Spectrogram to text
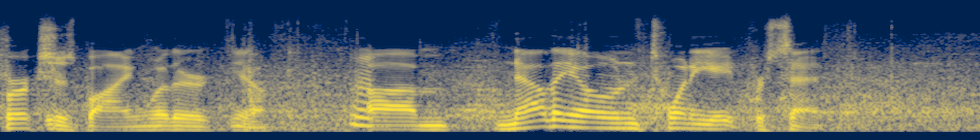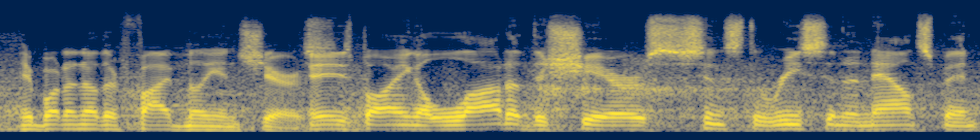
Berkshire's buying, whether, you know. Mm. Um, now they own 28%. He bought another 5 million shares. And he's buying a lot of the shares since the recent announcement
